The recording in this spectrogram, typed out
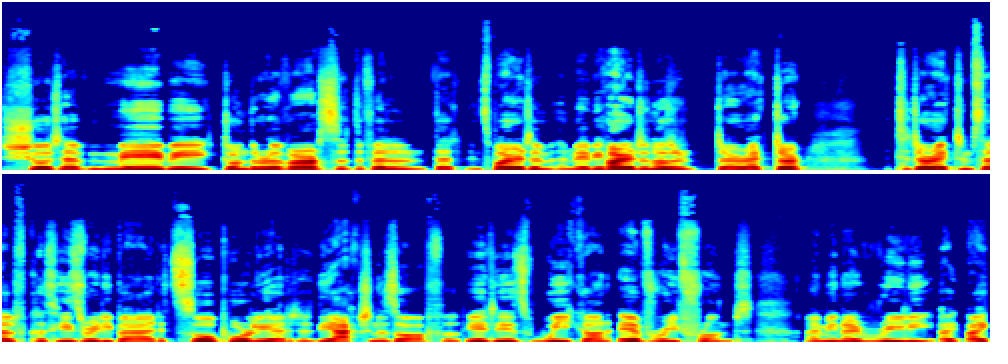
should have maybe done the reverse of the film that inspired him and maybe hired another director to direct himself because he's really bad. It's so poorly edited. The action is awful. It is weak on every front. I mean, I really, I, I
